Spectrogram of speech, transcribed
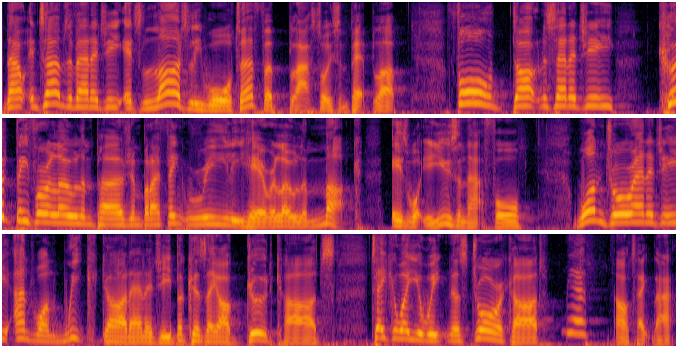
Now, in terms of energy, it's largely water for Blastoise and Piplup. For darkness energy, could be for Alolan Persian, but I think really here Alolan Muk is what you're using that for. One draw energy and one weak guard energy because they are good cards. Take away your weakness, draw a card. Yeah, I'll take that.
